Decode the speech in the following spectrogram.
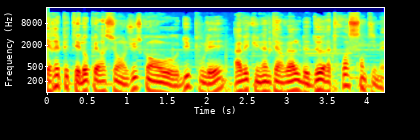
Et répétez l'opération jusqu'en haut du poulet avec une intervalle de 2 à 3 cm.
